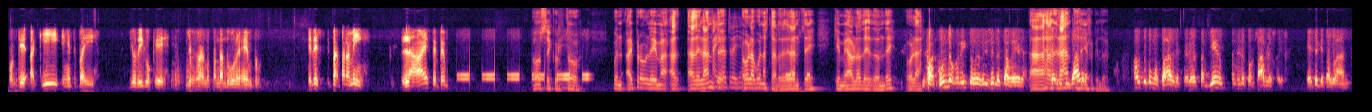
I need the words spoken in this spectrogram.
porque aquí en este país yo digo que muchas personas no están dando buen ejemplo. Es decir, pa- para mí, la AFP Oh, se cortó. Bueno, hay problema. Adelante. Hay. Hola, buenas tardes. Adelante. ¿Quién me habla desde dónde? Hola. Facundo Brito de Brisa de Tavera. Ah, adelante, Facundo. Auto como padre, pero también es responsable soy este que está hablando.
